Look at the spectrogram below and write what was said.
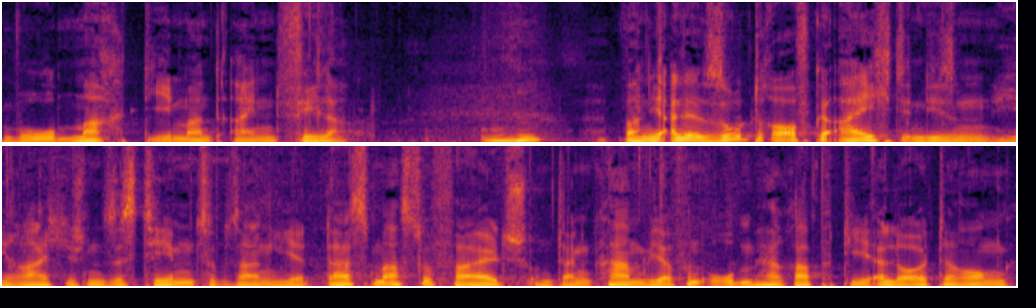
Wo macht jemand einen Fehler? Mhm. Waren die alle so drauf geeicht in diesen hierarchischen Systemen zu sagen, hier, das machst du falsch und dann kam wieder von oben herab die Erläuterung,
